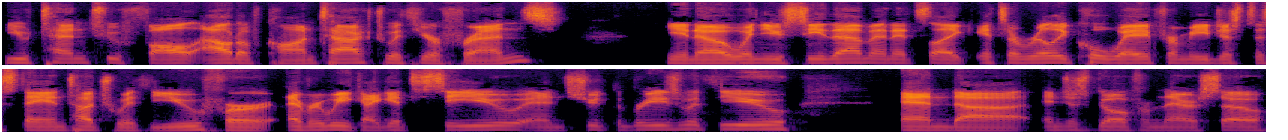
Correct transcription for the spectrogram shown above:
you tend to fall out of contact with your friends you know, when you see them. And it's like, it's a really cool way for me just to stay in touch with you for every week. I get to see you and shoot the breeze with you and, uh, and just go from there. So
